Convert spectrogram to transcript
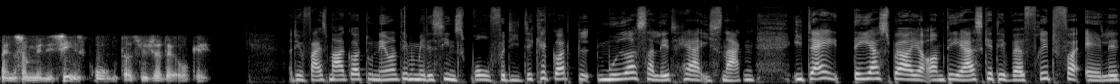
Men som medicinsk brug, der synes jeg, det er okay. Og det er jo faktisk meget godt, du nævner det med medicinsk brug, fordi det kan godt mudre sig lidt her i snakken. I dag, det jeg spørger jer om, det er, skal det være frit for alle?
